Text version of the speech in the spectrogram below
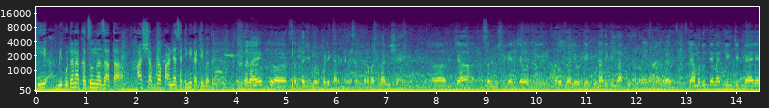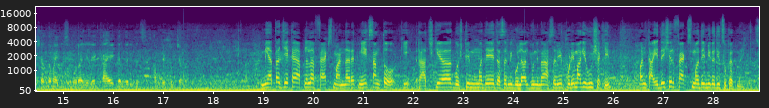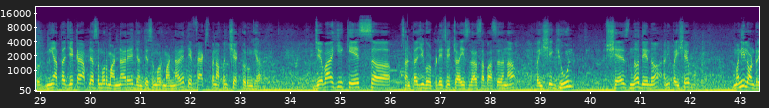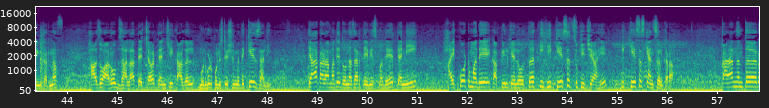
की मी कुठं ना खचून न जाता हा शब्द पाळण्यासाठी मी कटिबद्ध आहे. संताजी घोरपडे कारखान्यासंदर्भातला विषय आहे. ज्या हसन मुश्रीफ यांच्यावरती आरोप झाले होते गुन्हा देखील दाखल झाला होता. मात्र त्यामधून त्यांना क्लीन चिट मिळाली अशी आता माहिती समोर आलेली आहे. काय एकंदरीतच अपडेट तुमच्यामध्ये मी आता जे काय आपल्याला फॅक्ट्स मांडणार आहेत मी एक सांगतो की राजकीय गोष्टींमध्ये जसं मी गुलाल घेऊन येणार असं मी पुढे मागे होऊ शकीन. पण कायदेशीर फॅक्ट्समध्ये मी कधी चुकत नाही. सो मी आता जे काय आपल्यासमोर मांडणार आहे जनतेसमोर मांडणार आहे ते फॅक्ट्स पण आपण चेक करून घ्या. जेव्हा ही केस संताजी घोरपडेचे चाळीस हजार सभासदांना पैसे घेऊन शेअर्स न देणं आणि पैसे मनी लॉन्ड्रिंग करणं हा जो आरोप झाला त्याच्यावर त्यांची कागल मुरगुड पोलीस स्टेशनमध्ये केस झाली. त्या काळामध्ये दोन हजार तेवीसमध्ये त्यांनी हायकोर्टमध्ये एक अपील केलं होतं की ही केसच चुकीची आहे ही केसच कॅन्सल करा. काळानंतर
